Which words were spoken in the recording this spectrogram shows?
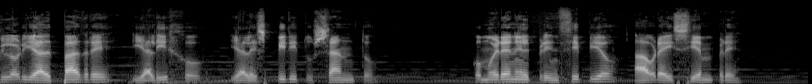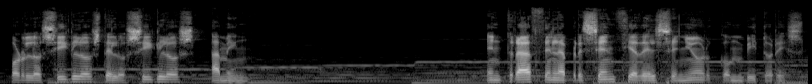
Gloria al Padre y al Hijo y al Espíritu Santo, como era en el principio, ahora y siempre, por los siglos de los siglos. Amén. Entrad en la presencia del Señor con vítores.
